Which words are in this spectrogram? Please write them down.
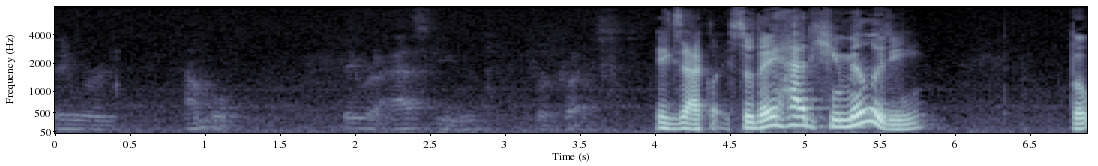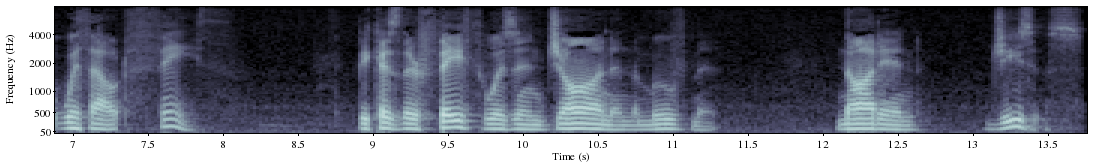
they were humble. They were asking for Christ. Exactly. So they had humility, but without faith. Because their faith was in John and the movement, not in Jesus.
